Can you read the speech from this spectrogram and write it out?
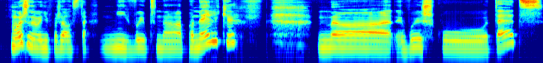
можна мені, пожалуйста, мій вид на панельки, на вишку ТЕЦ.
